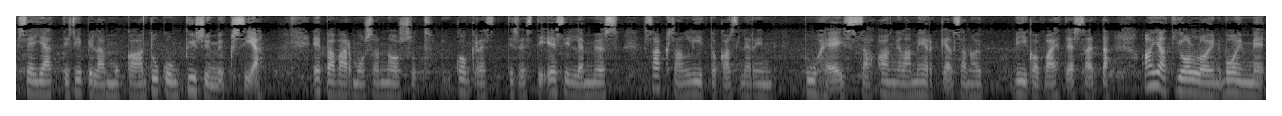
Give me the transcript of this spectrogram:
Se jätti Sipilän mukaan tukun kysymyksiä. Epävarmuus on noussut konkreettisesti esille myös Saksan liittokanslerin puheissa. Angela Merkel sanoi viikonvaihteessa, että ajat, jolloin voimme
